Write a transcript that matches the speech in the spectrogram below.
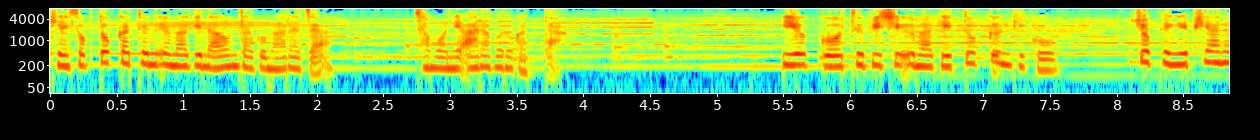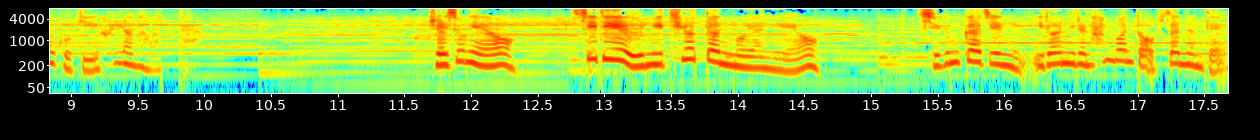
계속 똑같은 음악이 나온다고 말하자 점원이 알아보러 갔다. 이윽고 드뷔시 음악이 뚝 끊기고 쇼팽의 피아노 곡이 흘러나왔다. 죄송해요. CD의 음이 튀었던 모양이에요. 지금까진 이런 일은 한 번도 없었는데.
